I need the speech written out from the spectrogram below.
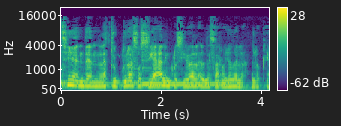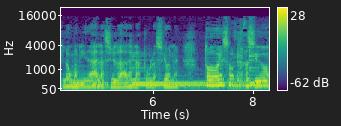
Sí, en, la estructura social, inclusive el, desarrollo de, lo que es la humanidad, las ciudades, las poblaciones, todo eso ha sido,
